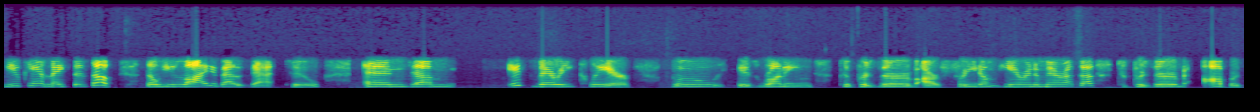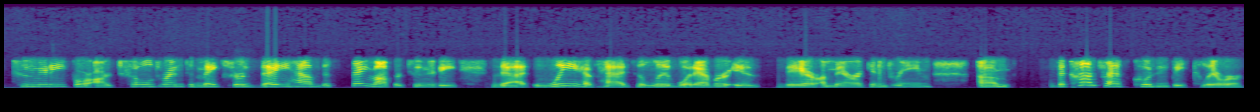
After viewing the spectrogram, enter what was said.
you can't make this up. So he lied about that too, and um, it's very clear who is running to preserve our freedom here in America, to preserve opportunity for our children, to make sure they have the same opportunity that we have had to live whatever is their American dream. Um, the contrast couldn't be clearer.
